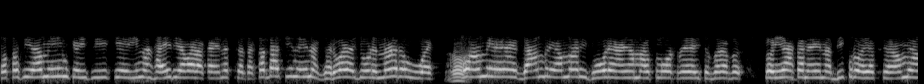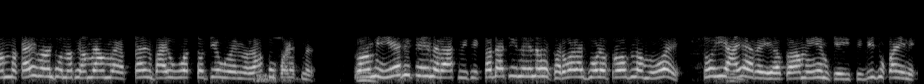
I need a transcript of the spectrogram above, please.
તો પછી અમે એમ કહી છીએ કે એના હાઈરિયા વાળા કઈ નથી કરતા. કદાચ એને એના ઘરવાળા જોડે ના રહેવું હોય તો અમે ગામડે અમારી જોડે અહીંયા અમારો પ્લોટ રહે છે બરાબર? તો અહીંયા કને એના દીકરો એક છે. અમે અમને કઈ વાંધો નથી. અમે અમે ત્રણ ભાઈ હોત તો કેવું એને રાખવું પડે જ ને? તો અમે એ રીતે એને રાખવી છે. કદાચ એને એના ઘરવાળા જોડે પ્રોબ્લેમ હોય તો એ આયા રહી. શકે અમે એમ કહીએ છીએ બીજું કઈ નહીં.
